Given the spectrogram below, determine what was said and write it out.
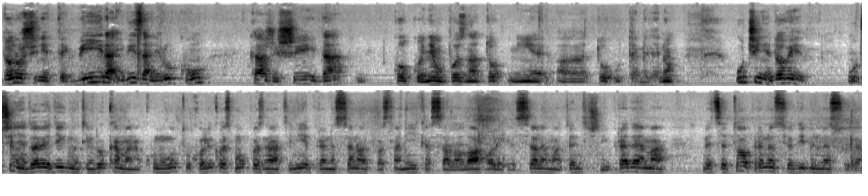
donošenje tekbira i dizanje ruku, kaže šejh da koliko je njemu poznato, nije a, to utemeljeno. Učenje dove Učenje dove dignutim rukama na kunutu, koliko smo upoznati, nije preneseno od poslanika, sallallahu alaihi veselem, u autentičnim predajama, već se to prenosi od Ibn Mesuda.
